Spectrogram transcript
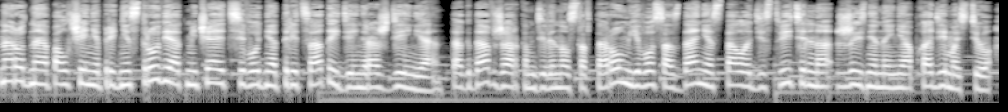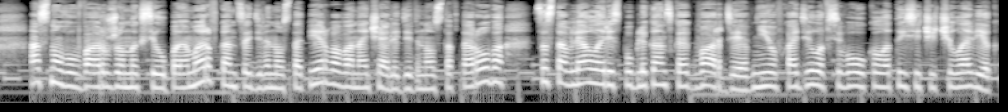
Народное ополчение Приднестровья отмечает сегодня 30-й день рождения. Тогда, в жарком 92-м, его создание стало действительно жизненной необходимостью. Основу вооруженных сил ПМР в конце 91-го, начале 92-го составляла Республиканская гвардия. В нее входило всего около тысячи человек.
